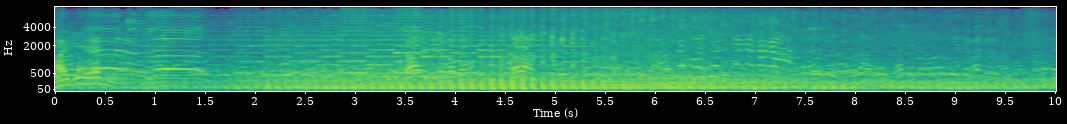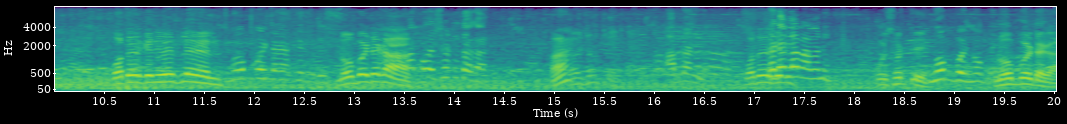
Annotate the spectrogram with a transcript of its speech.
ভাই কি নেন কত এর কেজি বেচলেন? নব্বই টাকা হ্যাঁ? কত পঁয়ষট্টি? নব্বই টাকা।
